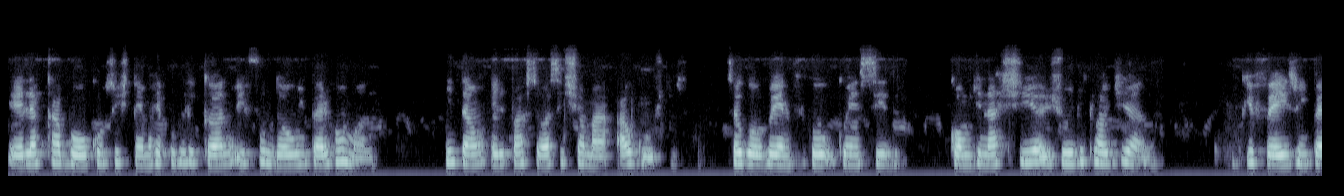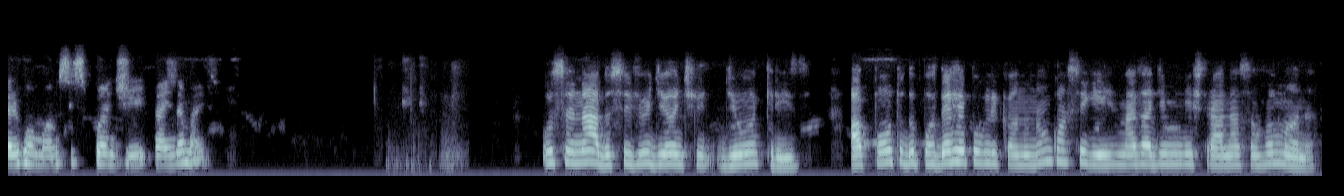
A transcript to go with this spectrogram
ele acabou com o sistema republicano e fundou o Império Romano. Então, ele passou a se chamar Augustus. Seu governo ficou conhecido como Dinastia Júlio-Claudiana, o que fez o Império Romano se expandir ainda mais. O Senado se viu diante de uma crise, a ponto do poder republicano não conseguir mais administrar a nação romana,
